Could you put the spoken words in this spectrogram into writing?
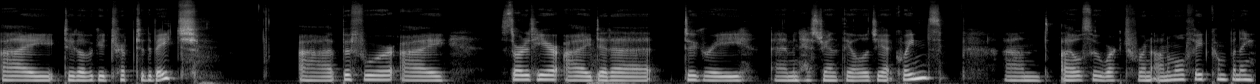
I do love a good trip to the beach. Uh, before I started here, I did a degree um, in history and theology at Queen's and I also worked for an animal feed company.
